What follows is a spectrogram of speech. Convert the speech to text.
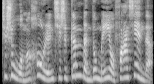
这是我们后人其实根本都没有发现的，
